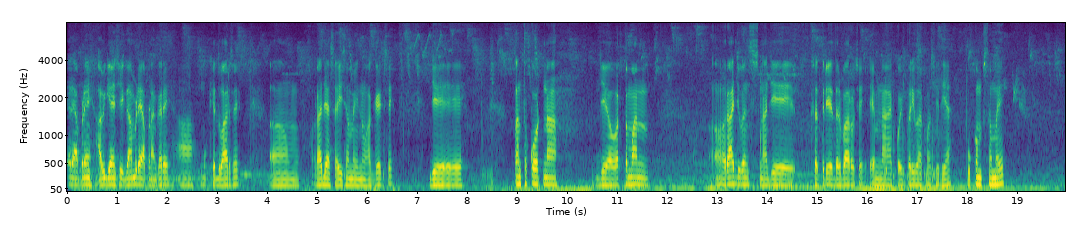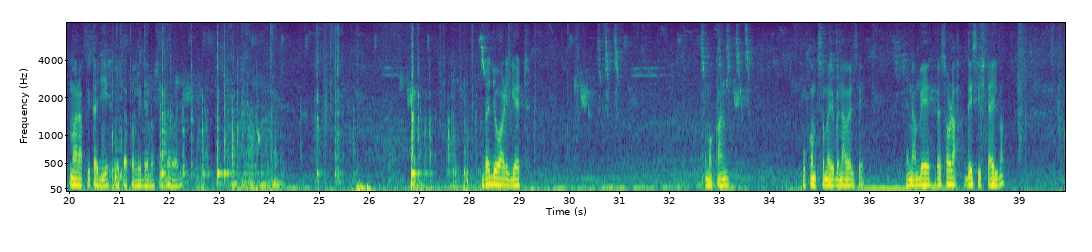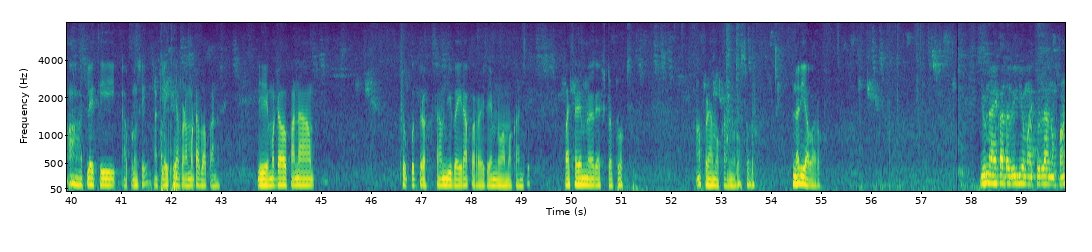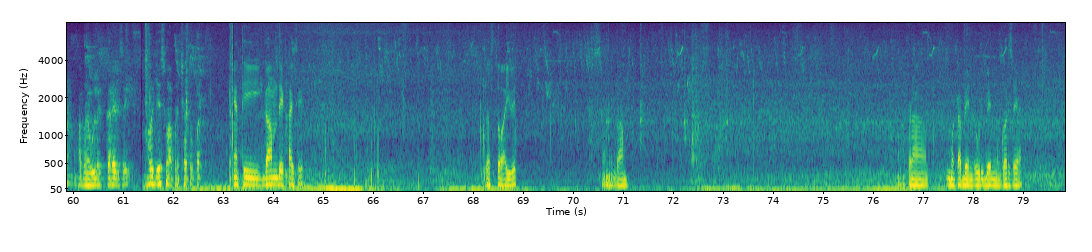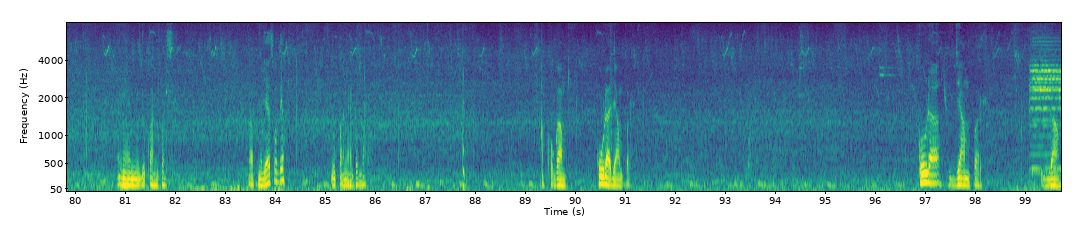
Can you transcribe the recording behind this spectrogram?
અત્યારે આપણે આવી ગયા છીએ ગામડે આપણા ઘરે. આ મુખ્ય દ્વાર છે. રાજાશાહી સમયનું આ ગેટ છે, જે કંથકોટના જે વર્તમાન રાજવંશના જે ક્ષત્રિય દરબારો છે, એમના કોઈ પરિવાર પાસેથી આ ભૂકંપ સમયે મારા પિતાજીએ વેચાતો લીધેલો છે દરવાજો. રજવાડી ગેટ. મકાન. ભૂકંપ સમયે બનાવેલ છે. એના બે રસોડા દેશી સ્ટાઇલમાં. આ આટલેથી આપણું છે, આટલેથી આપણા મોટા બાપાનું છે. જે મોટા બાપાના સુપુત્ર શામજીભાઈ રાપર રહે છે, એમનું આ મકાન છે. પાછળ એમનો એક એક્સ્ટ્રા પ્લોટ છે. આપણે આ મકાનનો રસોડો. નરિયાવાળો. જૂના એકાદા વિડીયોમાં ચૂલાનો પણ આપણે ઉલ્લેખ કરેલ છે. હવે જઈશું આપણે છત ઉપર. ત્યાંથી ગામ દેખાય છે. રસ્તો હાઈવે. સામે ગામ. આપણા મોટા બેન રૂડીબેનનું ઘર છે આ. અહીંયા એમની દુકાન પણ છે. આપણે જશો ત્યાં? દુકાને આટો મારો આખું ગામ કુડા જામ પર. કુડા જામપર ગામ.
